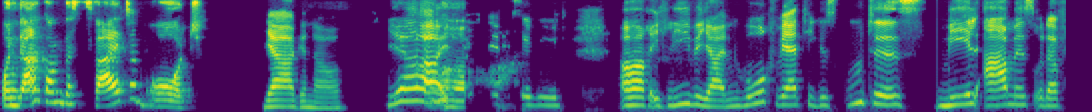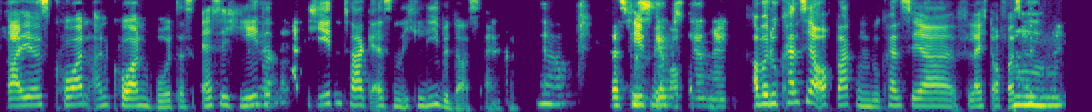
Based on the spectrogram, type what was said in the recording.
Und dann kommt das zweite Brot. Ja, genau. Ja, oh. ich so gut. Ach, ich liebe ja ein hochwertiges, gutes, mehlarmes oder freies Korn an Kornbrot. Das esse ich jeden, ja. jeden Tag essen. Ich liebe das einfach. Ja. Das fehlt das mir auch. Ja nicht. Aber du kannst ja auch backen. Du kannst ja vielleicht auch was mhm. mit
